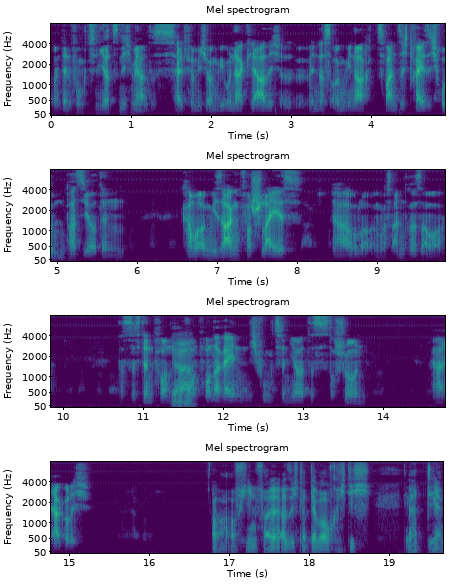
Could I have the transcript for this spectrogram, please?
und dann funktioniert es nicht mehr. Das ist halt für mich irgendwie unerklärlich. Also wenn das irgendwie nach 20, 30 Runden passiert, dann kann man irgendwie sagen, Verschleiß ja, oder irgendwas anderes, aber dass das denn von, ja. von vornherein nicht funktioniert, das ist doch schon ja, ärgerlich. Oh, auf jeden Fall. Also ich glaube, der war auch richtig, der hat, der,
